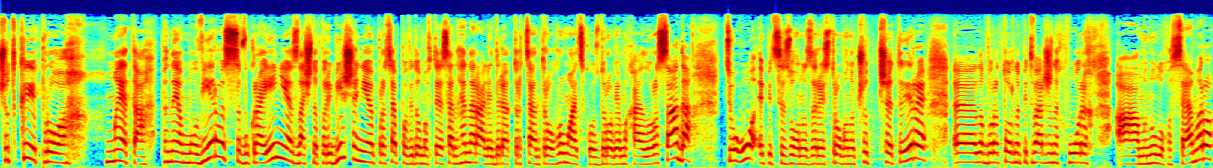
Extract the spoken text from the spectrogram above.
Чутки про метапневмовірус в Україні значно перебільшені. Про це повідомив ТСН генеральний директор центру громадського здоров'я Михайло Росада. Цього епідсезону зареєстровано чотири е, лабораторно підтверджених хворих, а минулого семеро.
